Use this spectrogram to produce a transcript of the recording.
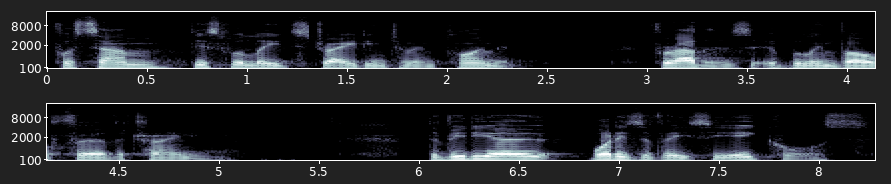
For some, this will lead straight into employment. For others, it will involve further training. The video, What is a VCE course,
